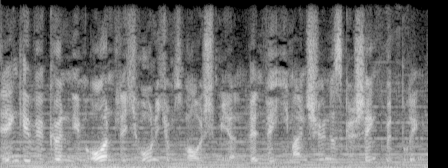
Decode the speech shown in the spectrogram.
denke, wir können ihm ordentlich Honig ums Maul schmieren, wenn wir ihm ein schönes Geschenk mitbringen.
